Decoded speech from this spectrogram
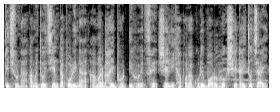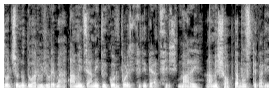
কিছু না। আমি তো ওই চেনটা পড়ি না। আমার ভাই ভর্তি হয়েছে। সে লেখাপড়া করে বড় হোক, সেটাই তো চাই। তোর জন্য দোয়া রইল রে মা। আমি জানি তুই কোন পরিস্থিতিতে আছিস। মারে আমি সবটা বুঝতে পারি।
